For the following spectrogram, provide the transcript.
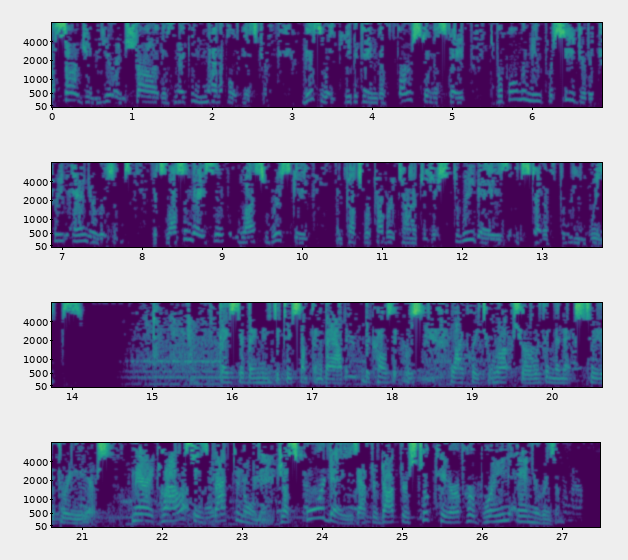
A surgeon here in Charlotte is making medical history. This week, he became the first in the state to perform a new procedure to treat aneurysms. It's less invasive, less risky, and cuts recovery time to just three days instead of three weeks. They said they needed to do something about it because it was likely to rupture within the next two to three years. Mary Klaus is back to normal just four days after doctors took care of her brain aneurysm.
